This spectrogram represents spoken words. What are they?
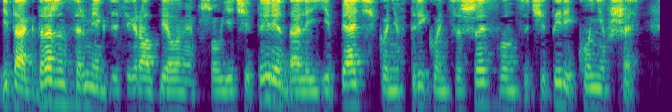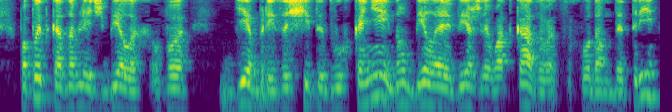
Итак, Дражен Сермек здесь играл белыми, пошел Е4, далее Е5, конь F3, конь C6, слон C4, конь F6. Попытка завлечь белых в дебри защиты двух коней, но белые вежливо отказываются ходом D3.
